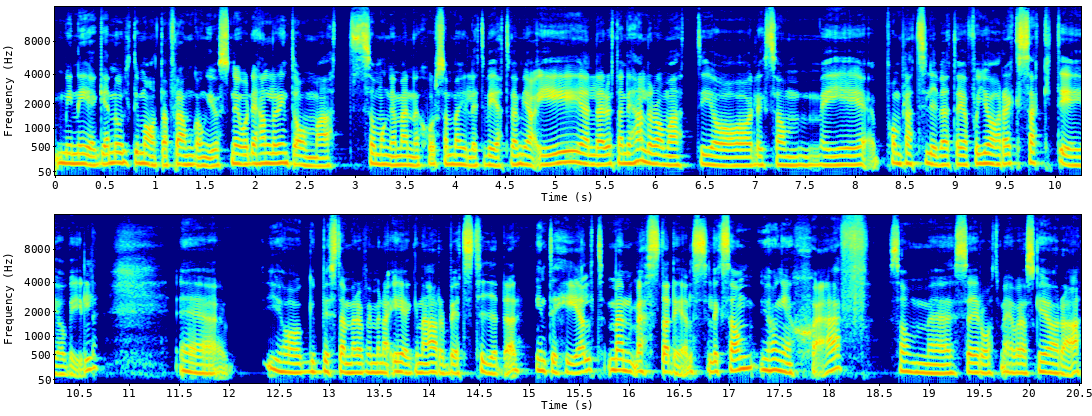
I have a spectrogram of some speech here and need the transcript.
min egen ultimata framgång just nu. Och det handlar inte om att så många människor som möjligt vet vem jag är. Eller, utan det handlar om att jag liksom är på en plats i livet där jag får göra exakt det jag vill. Eh, jag bestämmer över mina egna arbetstider. Inte helt, men mestadels. Liksom. Jag har ingen chef som eh, säger åt mig vad jag ska göra.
